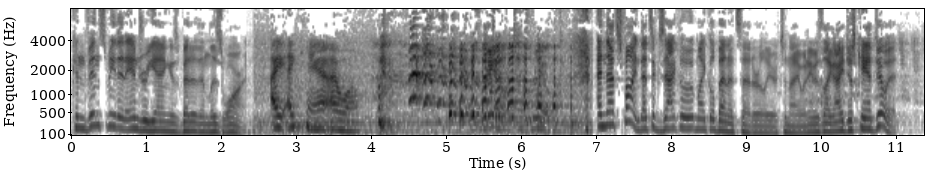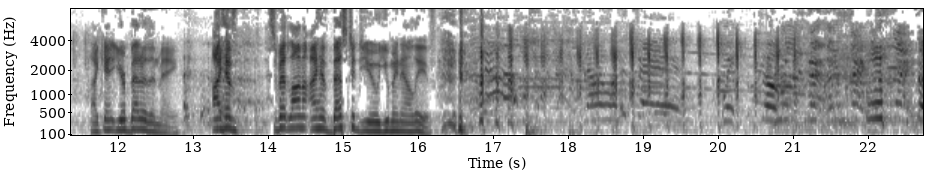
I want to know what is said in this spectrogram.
Convince me that Andrew Yang is better than Liz Warren. I, I can't. I won't. It's real. It's real. And that's fine. That's exactly what Michael Bennet said earlier tonight when he was like, I just can't do it. I can't. You're better than me. I have, Svetlana, I have bested you. You may now leave. No, I want to say. Wait, so, so,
